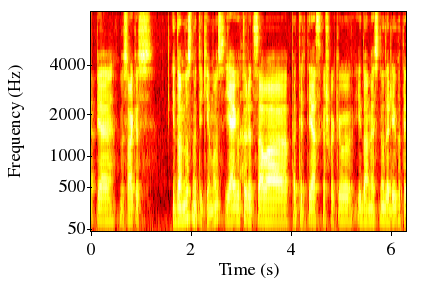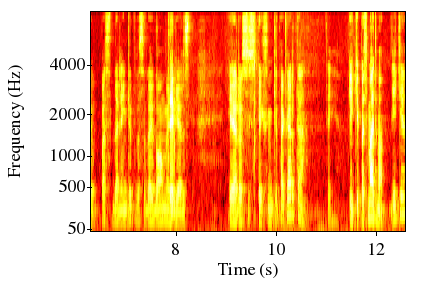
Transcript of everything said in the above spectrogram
apie visokius įdomius nutikimus. Jeigu turit savo patirties kažkokių įdomesnių dalykų, tai pasidalinkit, visada įdomu išgirsti. Ir susiteiksim kitą kartą. Tai Iki pasimatymo. iki.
